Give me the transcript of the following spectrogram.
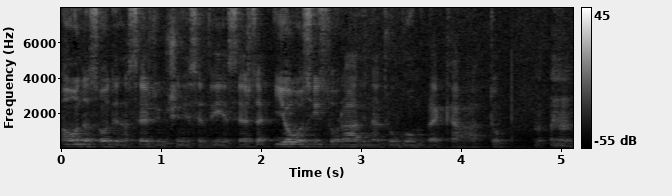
a onda se ovdje na seždi, učini se dvije sežde i ovo se isto radi na drugom rekatu.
